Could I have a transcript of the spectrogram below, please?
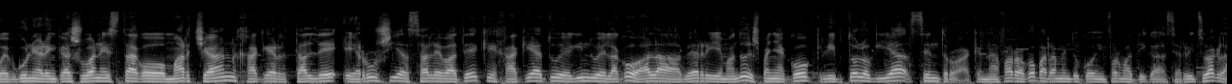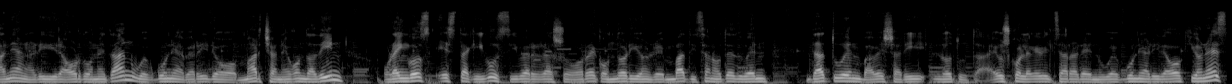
webgunearen kasuan ez dago martxan hacker talde Errusia zale batek jakeatu eginduelako ala berri eman du Espainiako kriptologia zentroak. Nafarroako parlamentuko informatika zerbitzuak lanean ari dira ordu honetan webgunea berriro martxan egondadin Oraingoz ez dakigu zibereraso horrek ondorioren bat izan ote duen datuen babesari lotuta. Eusko Legebiltzarraren webguneari dagokionez,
